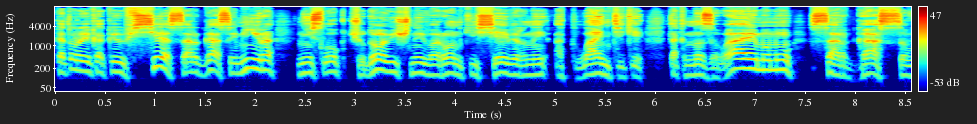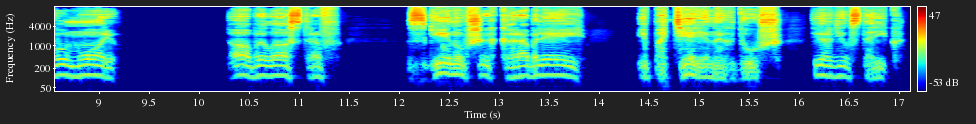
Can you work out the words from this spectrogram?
которые, как и все саргасы мира, несло к чудовищной воронке Северной Атлантики, так называемому Саргассову морю. То был остров сгинувших кораблей и потерянных душ, твердил старик.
